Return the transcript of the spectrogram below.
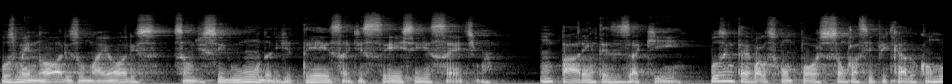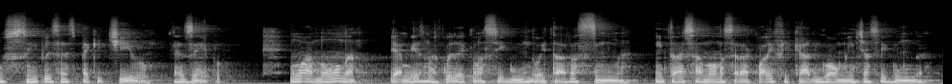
Os menores ou maiores são de segunda, de terça, de sexta e de sétima. Um parênteses aqui. Os intervalos compostos são classificados como simples respectivo. Exemplo: uma nona é a mesma coisa que uma segunda oitava acima. Então essa nona será qualificada igualmente à segunda.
